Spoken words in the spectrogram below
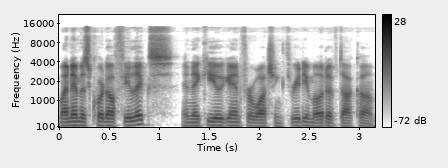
My name is Cordell Felix, and thank you again for watching 3dmotive.com.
